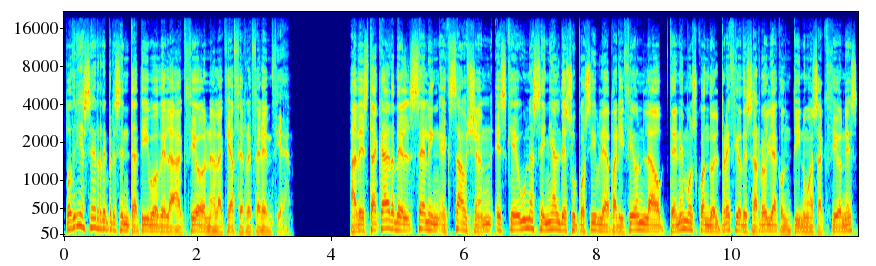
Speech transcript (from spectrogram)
podría ser representativo de la acción a la que hace referencia. A destacar del selling exhaustion es que una señal de su posible aparición la obtenemos cuando el precio desarrolla continuas acciones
